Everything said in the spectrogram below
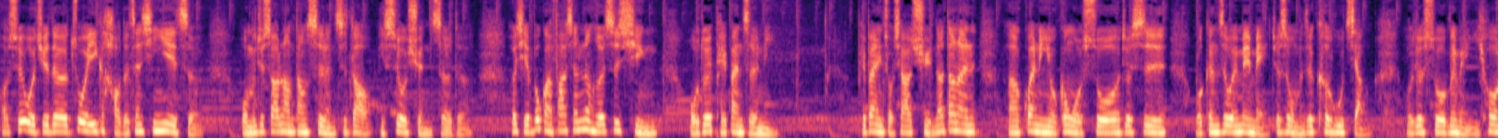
哦，所以我觉得作为一个好的征信业者，我们就是要让当事人知道你是有选择的，而且不管发生任何事情，我都会陪伴着你，陪伴你走下去。那当然，呃，冠霖有跟我说，就是我跟这位妹妹，就是我们这客户讲，我就说妹妹，以后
